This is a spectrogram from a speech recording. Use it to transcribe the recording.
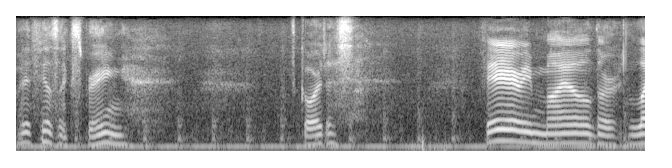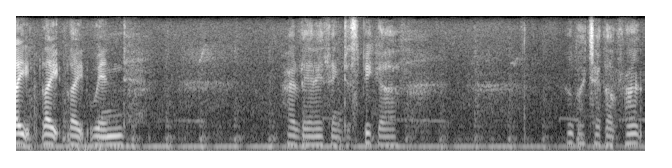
But it feels like spring. It's gorgeous. Very mild or light, light, light wind. Hardly anything to speak of. I'll go check out front.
